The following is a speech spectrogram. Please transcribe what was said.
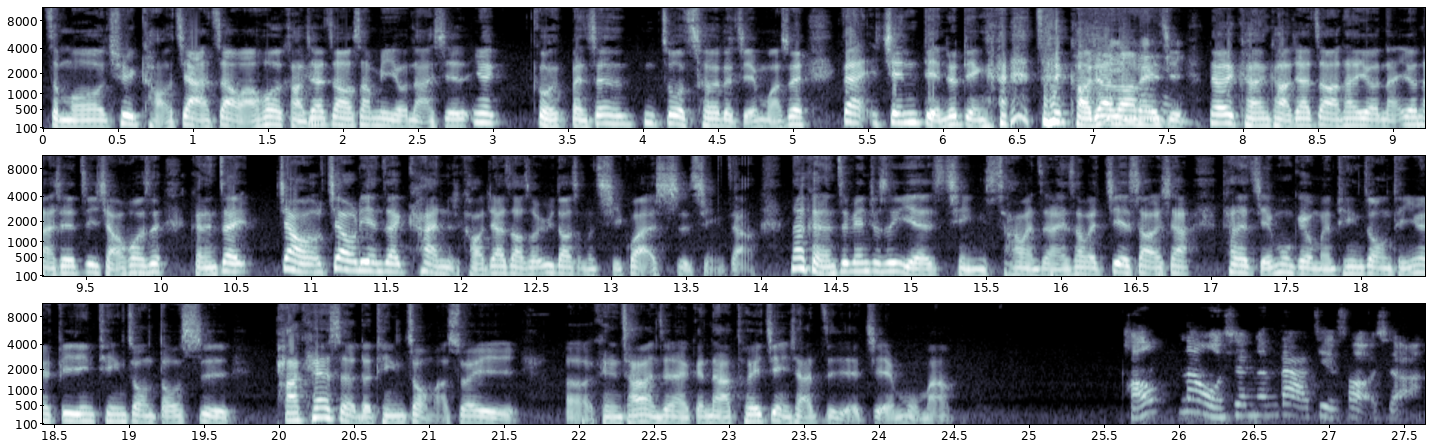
怎么去考驾照啊，或者考驾照上面有哪些，因为。我本身坐车的节目啊，所以在先点就点开在考驾照那一集，那可能考驾照它有哪有哪些技巧，或者是可能在教教练在看考驾照的时候遇到什么奇怪的事情，这样。那可能这边就是也请茶婉珍来稍微介绍一下他的节目给我们听众听，因为毕竟听众都是 podcaster 的听众嘛，所以呃，可能茶婉珍来跟大家推荐一下自己的节目嘛。好，那我先跟大家介绍一下，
